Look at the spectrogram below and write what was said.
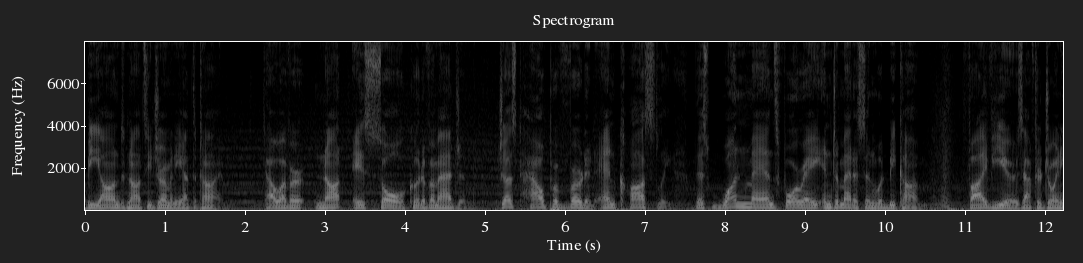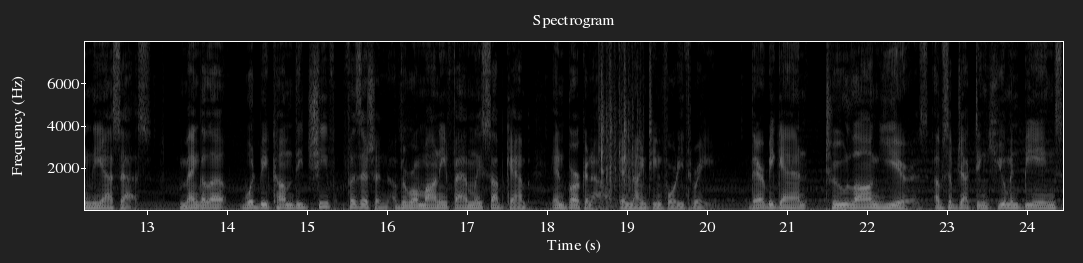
beyond Nazi Germany at the time. However, not a soul could have imagined just how perverted and costly this one man's foray into medicine would become. Five years after joining the SS, Mengele would become the chief physician of the Romani family subcamp in Birkenau in 1943. There began two long years of subjecting human beings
